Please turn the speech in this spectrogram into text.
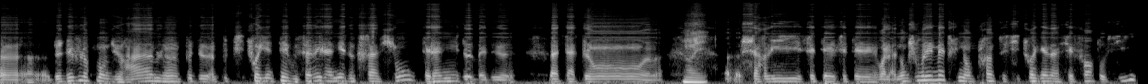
euh, de développement durable, un peu de un peu de citoyenneté. Vous savez, l'année de création, c'est l'année de, de Bataclan, Oui. euh, Charlie. C'était c'était voilà. Donc je voulais mettre une empreinte citoyenne assez forte aussi.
